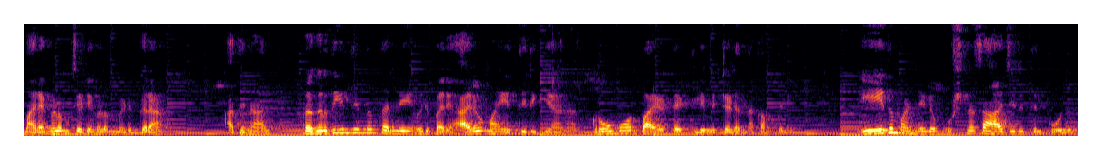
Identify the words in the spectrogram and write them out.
മരങ്ങളും ചെടികളും മിടുക്കരാണ്. അതിനാൽ പ്രകൃതിയിൽ നിന്നും തന്നെ ഒരു പരിഹാരവുമായി എത്തിയിരിക്കുകയാണ് ഗ്രോമോർ ബയോടെക് ലിമിറ്റഡ് എന്ന കമ്പനി. ഏത് മണ്ണിലും ഉഷ്ണ സാഹചര്യത്തിൽ പോലും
